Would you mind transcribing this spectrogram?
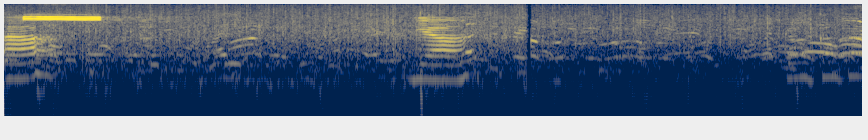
Ah. Yeah. Go, go, go.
